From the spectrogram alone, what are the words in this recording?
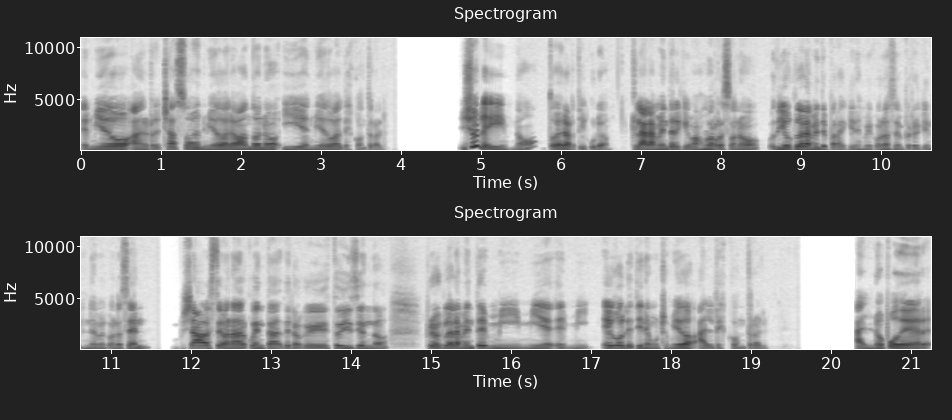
El miedo al rechazo, el miedo al abandono y el miedo al descontrol. Y yo leí, ¿no? Todo el artículo. Claramente el que más me resonó, digo claramente para quienes me conocen, pero quienes no me conocen ya se van a dar cuenta de lo que estoy diciendo, pero claramente mi, eh, mi ego le tiene mucho miedo al descontrol al no poder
